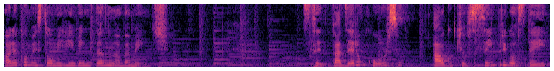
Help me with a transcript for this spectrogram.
Olha como estou me reinventando novamente. Fazer um curso, algo que eu sempre gostei,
